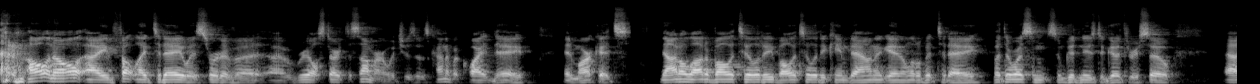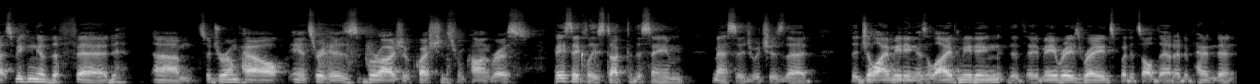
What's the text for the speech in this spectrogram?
all in all, I felt like today was sort of a, a, real start to summer, which is it was kind of a quiet day in markets. Not a lot of volatility. Volatility came down again a little bit today, but there was some some good news to go through. So, uh, speaking of the Fed, um, so Jerome Powell answered his barrage of questions from Congress, basically stuck to the same message, which is that the July meeting is a live meeting, that they may raise rates, but it's all data dependent.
